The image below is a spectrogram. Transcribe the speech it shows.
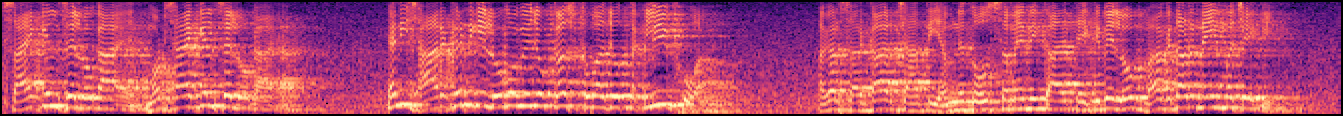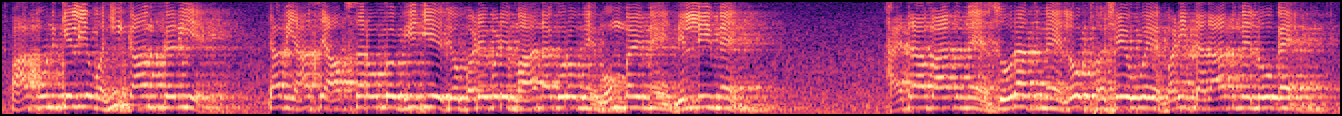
साइकिल से लोग आए, मोटरसाइकिल से लोग आए। यानी झारखंड के लोगों में जो कष्ट हुआ, जो तकलीफ़ हुआ अगर सरकार चाहती, हमने तो उस समय भी कहे थे कि वे लोग भगदड़ नहीं मचेगी। आप उनके लिए वही काम करिए। आप यहाँ से अफसरों को भेजिए जो बड़े बड़े महानगरों में, मुंबई में, दिल्ली में, हैदराबाद में, सूरत में लोग फंसे हुए, बड़ी तादाद में लोग हैं।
